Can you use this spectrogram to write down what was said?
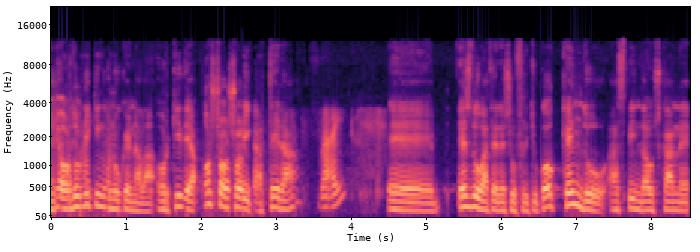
Eh, ordu nukena da, orkidea oso osorik atera, Bai, eh, ez du bat ere sufrituko, kendu azpin dauzkan e,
